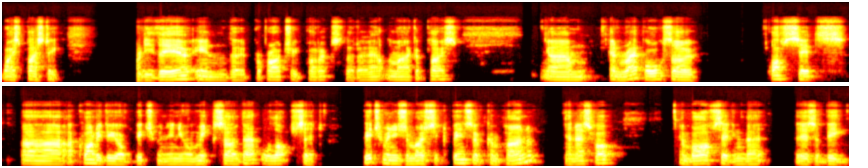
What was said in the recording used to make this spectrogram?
waste plastic already there in the proprietary products that are out in the marketplace. Um, and RAP also offsets uh, a quantity of bitumen in your mix, so that will offset. Bitumen is your most expensive component in asphalt, and by offsetting that, there's a big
